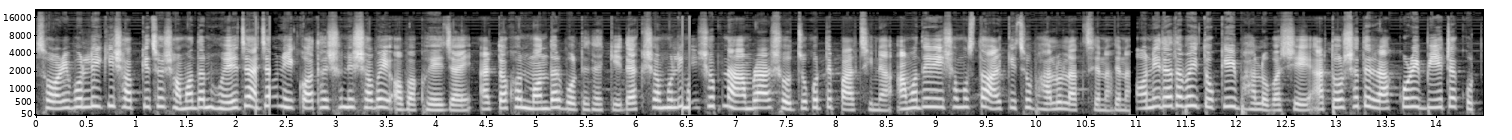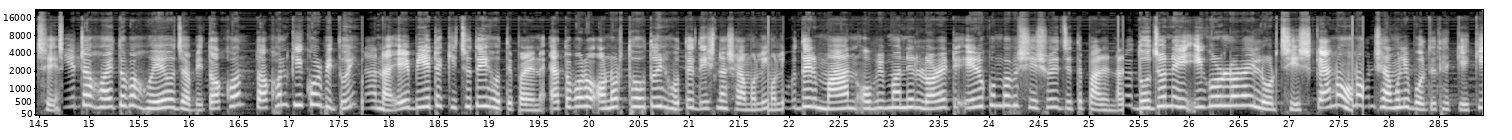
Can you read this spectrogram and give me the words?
সরি বললেই কি সবকিছু সমাধান হয়ে যায়? যেমন এই কথা শুনে সবাই অবাক হয়ে যায়। আর তখন মন্দার বলতে থাকি, দেখ শ্যামলী এইসব না আমরা আর সহ্য করতে পারছি না। আমাদের এই সমস্ত আর কিছু ভালো লাগছে না। অনি দাদাভাই তোকেই ভালোবাসে। আর তোর সাথে রাগ করে বিয়েটা করছে। বিয়েটা হয়তো বা হয়েও যাবে। তখন তখন কি করবি তুই? না না, এই বিয়েটা কিছুতেই হতে পারে না। এত বড় অনর্থ তুই হতে দিস না, শ্যামলী। ওদের মান, অভিমানের লড়াইটা এরকম ভাবে শেষ হয়ে যেতে পারে না। দুজনেই ইগোর লড়াই লড়ছিস। কেন? শ্যামলী বলতে থাকে, কি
